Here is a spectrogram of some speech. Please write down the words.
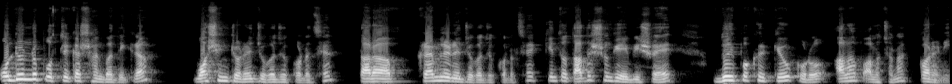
অন্যান্য পত্রিকার সাংবাদিকরা ওয়াশিংটনে যোগাযোগ করেছে, তারা ক্রেমলিনে যোগাযোগ করেছে, কিন্তু তাদের সঙ্গে এই বিষয়ে দুই পক্ষের কেউ কোনো আলাপ আলোচনা করেনি।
